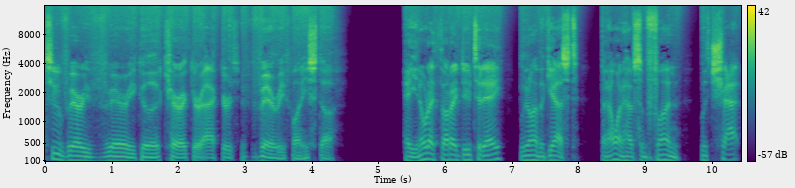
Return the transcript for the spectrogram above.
two very, very good character actors. Very funny stuff. Hey, you know what I thought I'd do today? We don't have a guest, but I want to have some fun with Chat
